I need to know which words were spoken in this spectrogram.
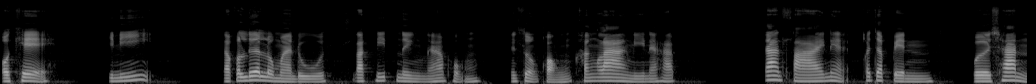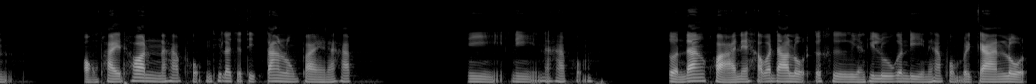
โอเค ทีนี้เราก็เลื่อนลงมาดูสักนิดหนึ่งนะครับผม ในส่วนของข้างล่างนี้นะครับ ด้านซ้ายเนี่ยก็จะเป็นเวอร์ชั่นของ Python นะครับผมที่เราจะติดตั้งลงไปนะครับ นี่นี่นะครับผม ส่วนด้านขวาเนี่ยครับว่าดาวน์โหลดก็คืออย่างที่รู้กันดีนะครับ ผมเป็นการโหลด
